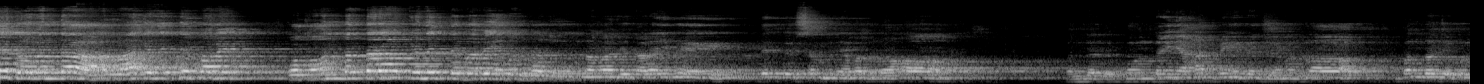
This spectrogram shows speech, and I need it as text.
রেখো বান্দা, আল্লাহকে দেখতে পাবে। কখন বান্দারা দেখতে পাবে? বান্দা যখন নামাজে দাঁড়াইবে, দেখবে সামনে আমার রব। বান্দা যখন দাইয়া হাঁটবে, দেখবে আমার রব। বান্দা যখন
